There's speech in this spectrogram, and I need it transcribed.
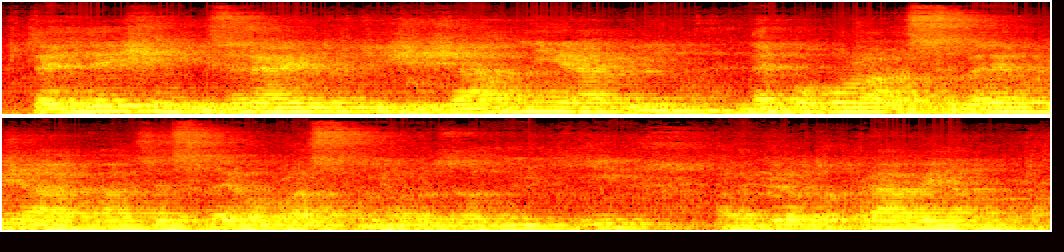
V tehdejším Izraeli totiž žádný rabín nepovolal svého žáka ze svého vlastního rozhodnutí, ale bylo to právě naopak.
